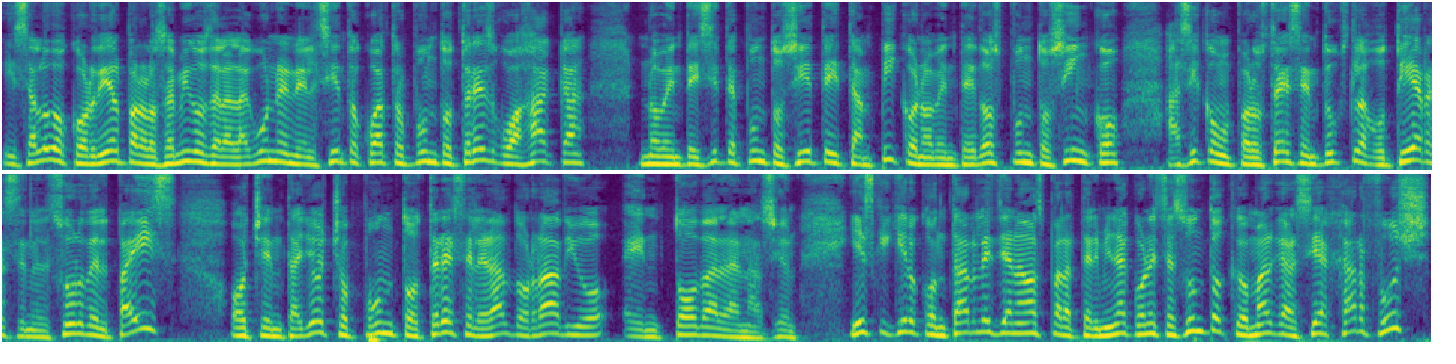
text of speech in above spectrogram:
Y saludo cordial para los amigos de La Laguna en el 104.3, Oaxaca 97.7 y Tampico 92.5, así como por ustedes en Tuxtla Gutiérrez, en el sur del país, 88.3 el Heraldo Radio en toda la nación. Y es que quiero contarles, ya nada más para terminar con este asunto, que Omar García Harfush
